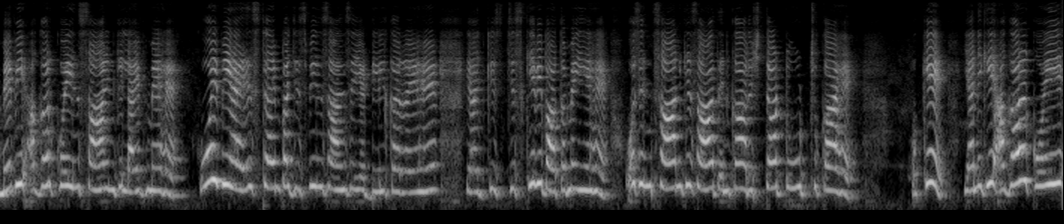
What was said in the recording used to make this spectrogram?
मे बी अगर कोई इंसान इनकी लाइफ में है, कोई भी है, इस टाइम पर जिस भी इंसान से ये डील कर रहे हैं, या किस, जिसकी भी बातों में ये है, उस इंसान के साथ इनका रिश्ता टूट चुका है। ओके यानी कि अगर कोई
